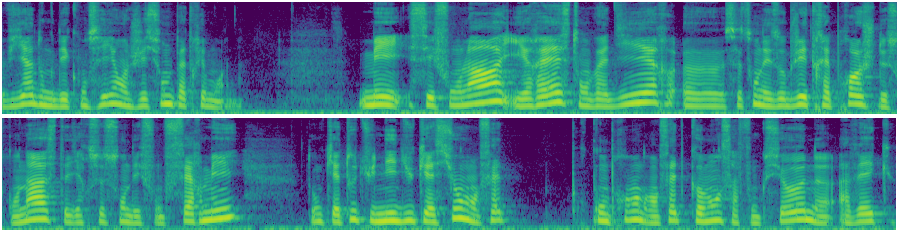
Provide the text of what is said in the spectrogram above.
via donc des conseillers en gestion de patrimoine. Mais ces fonds-là, ils restent, on va dire, ce sont des objets très proches de ce qu'on a, c'est-à-dire ce sont des fonds fermés donc il y a toute une éducation en fait pour comprendre en fait comment ça fonctionne avec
